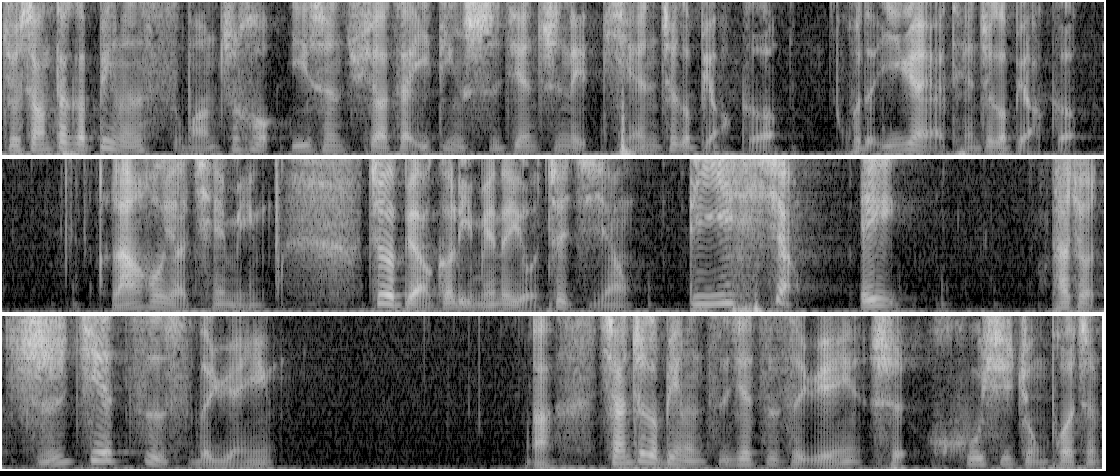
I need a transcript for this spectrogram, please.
就像这个病人死亡之后，医生需要在一定时间之内填这个表格，或者医院要填这个表格，然后要签名。这个表格里面呢有这几样：第一项 A，它叫直接致死的原因。啊，像这个病人直接致死原因是呼吸窘迫症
